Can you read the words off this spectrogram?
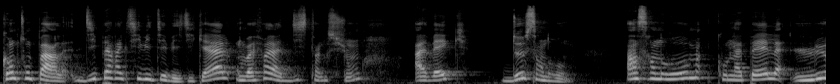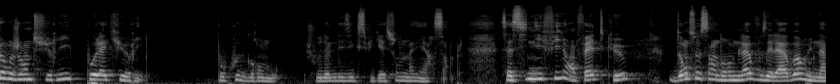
quand on parle d'hyperactivité vésicale, on va faire la distinction avec deux syndromes. Un syndrome qu'on appelle l'urgenturie pollacurie. Beaucoup de grands mots. Je vous donne des explications de manière simple. Ça signifie en fait que dans ce syndrome-là, vous allez avoir une,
